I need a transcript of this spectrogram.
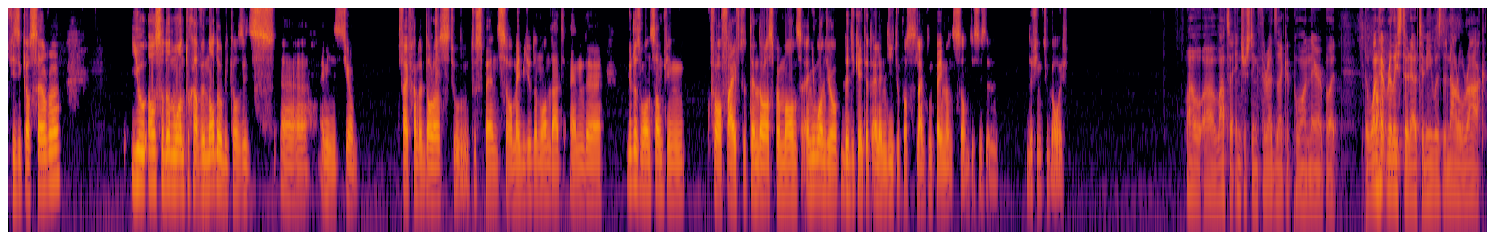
physical server. You also don't want to have another because it's, uh, I mean, it's your five hundred dollars to to spend. So maybe you don't want that, and uh, you just want something for five to ten dollars per month, and you want your dedicated LND to process Lightning payments. So this is the the thing to go with. Wow, uh, lots of interesting threads I could pull on there, but the one that really stood out to me was the Nodl Rock.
